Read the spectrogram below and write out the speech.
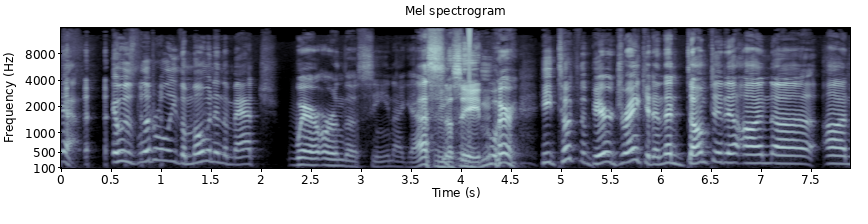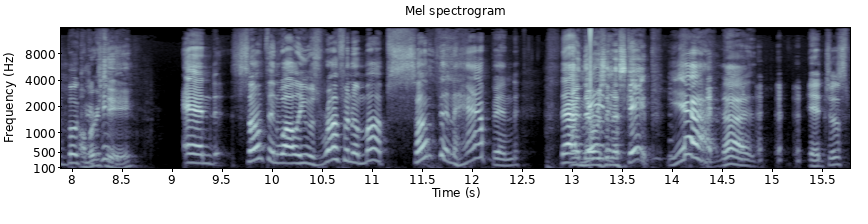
yeah. It was literally the moment in the match where, or in the scene, I guess, In the scene. where he took the beer, drank it, and then dumped it on uh, on Booker, Booker T. T. And something while he was roughing him up, something happened that And there was an it- escape. Yeah, that it just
